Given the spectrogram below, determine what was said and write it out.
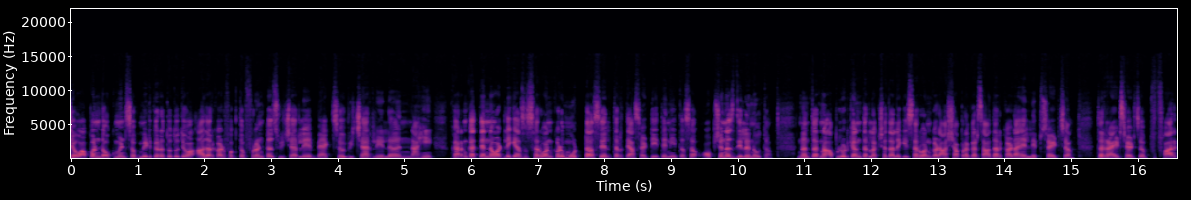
जेव्हा आपण डॉक्युमेंट सबमिट करत होतो तेव्हा आधार कार्ड फक्त फ्रंटच विचारले बॅकचं विचारलेलं नाही. कारण का त्यांना वाटले की असं सर्वांकडं मोठं असेल तर त्यासाठी त्यांनी तसं ऑप्शनच दिलं नव्हतं. नंतर ना अपलोड केल्यानंतर लक्षात आलं की सर्वांकडं अशा प्रकारचं आधार कार्ड आहे लेफ्ट साईडचं तर राईट साईडचं फार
